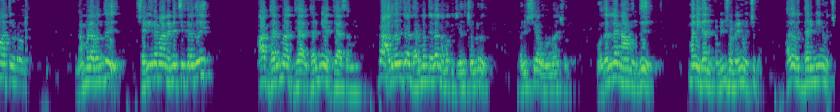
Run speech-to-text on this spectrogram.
மாத்தி விடுறோம். நம்மளை வந்து சரீரமா நினைச்சுக்கிறது ஆ தர்ம அத்தியா தர்மி அத்தியாசம். அப்புறம் அதுல இருக்கிற தர்மத்தை எல்லாம் நமக்கு சொல்றது? பரிசியா ஒண்ணுன்னா சொல்றது. முதல்ல நான் வந்து மனிதன் அப்படின்னு சொல்றேன்னு வச்சுப்போம் அதை தர்மின்னு வச்சு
